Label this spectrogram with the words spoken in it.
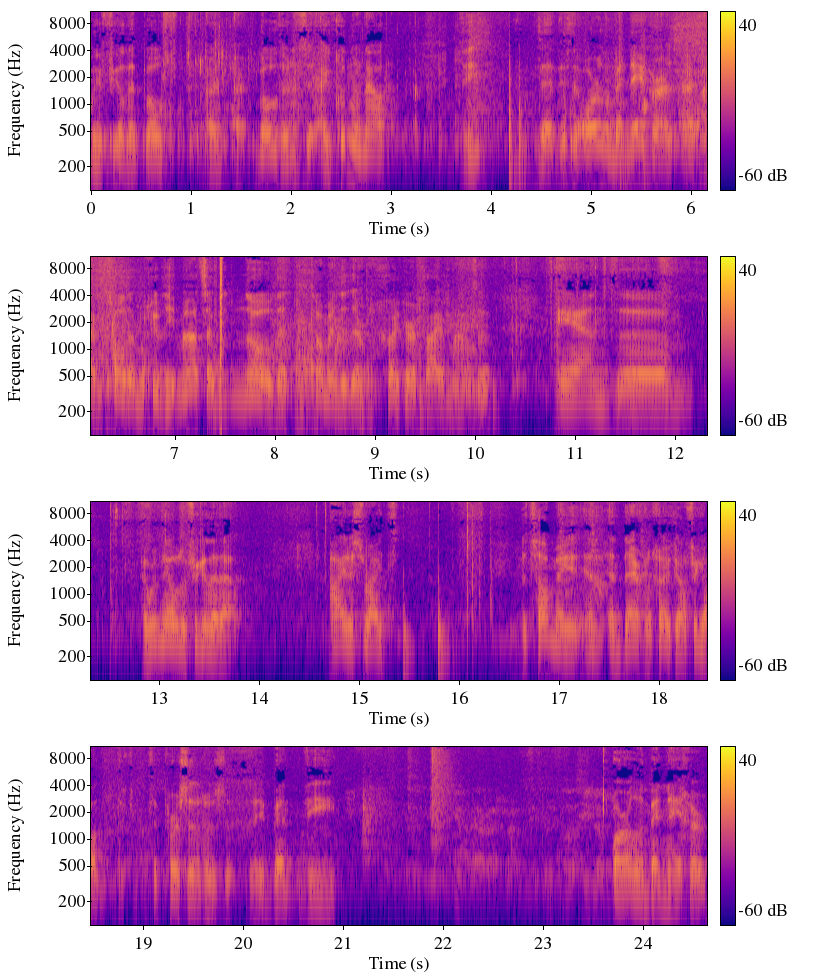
we feel that both are, are both. It's, I couldn't learn out the that if the oral and ben I'm told I'm mechuyev to eat matzah, I wouldn't know that the told me that they're chayker chayiv matzah, and um, I wouldn't be able to figure that out. I just write the tummy and, and therefore. I'll figure out the, the person who's the ben, the oral and ben Necher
